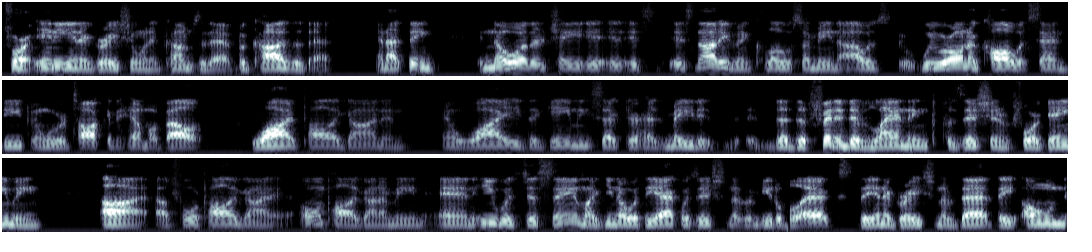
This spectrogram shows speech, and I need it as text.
for any integration when it comes to that because of that. And I think no other chain it, it's it's not even close. I mean, I was we were on a call with Sandeep and we were talking to him about why Polygon and and why the gaming sector has made it the definitive landing position for gaming uh, for Polygon on Polygon. I mean, and he was just saying like you know with the acquisition of Immutable X, the integration of that, they own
